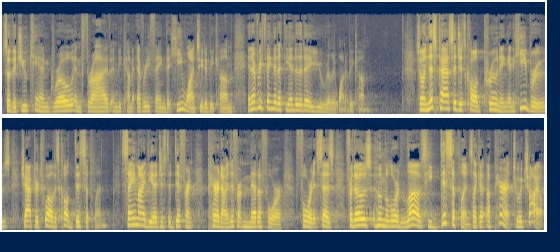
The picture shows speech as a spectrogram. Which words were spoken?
so that you can grow and thrive and become everything that He wants you to become and everything that at the end of the day you really want to become. So in this passage, it's called pruning. In Hebrews chapter 12, it's called discipline. Same idea, just a different paradigm, a different metaphor for it. It says, For those whom the Lord loves, he disciplines like a, a parent to a child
